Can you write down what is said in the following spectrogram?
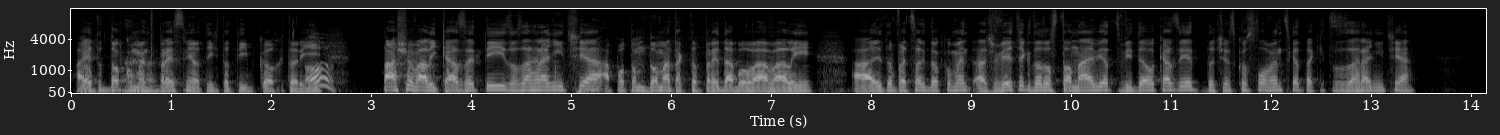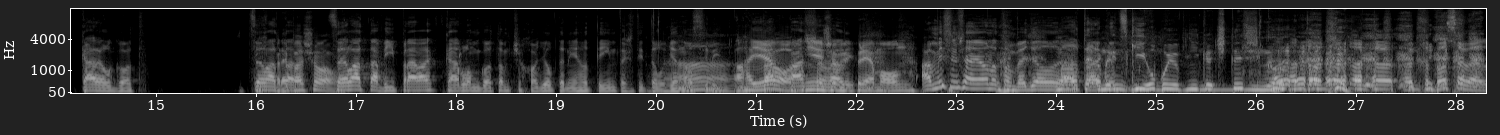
A je to dokument presne o týchto týpkoch, ktorí Ó. pašovali kazety zo zahraničia a potom doma takto predabovávali. A je to úplne celý dokument. Až viete, kto dostal najviac videokaziet do Československa, takýchto zo zahraničia? Karel Gott. Celá tá, prepašoval? celá tá výprava Karlom Gottom, čo chodil ten jeho tým, takže títo ľudia nosili. Aha, jeho, pa- nie, že by priamo on. A myslím, že aj on o tom vedel. a tak- bojovníka 4. On, on, to, on, to, on, to, on to bosoval.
